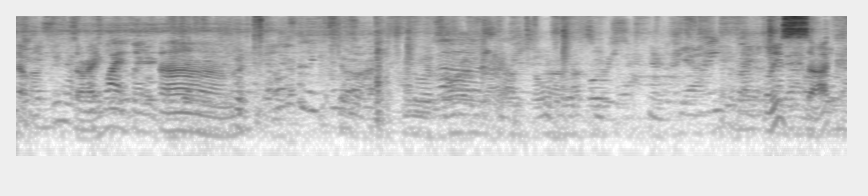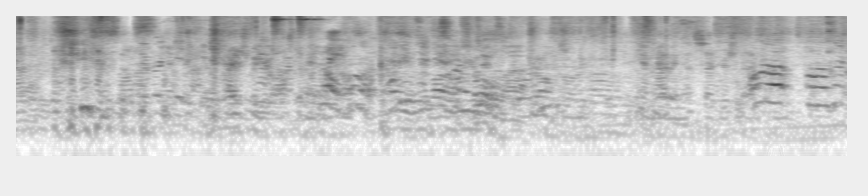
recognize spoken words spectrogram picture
No, sorry. Um, well, these suck. I just figured Austin had Wait, hold up. That is having that Cedric stack. Hold up. Pause it.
